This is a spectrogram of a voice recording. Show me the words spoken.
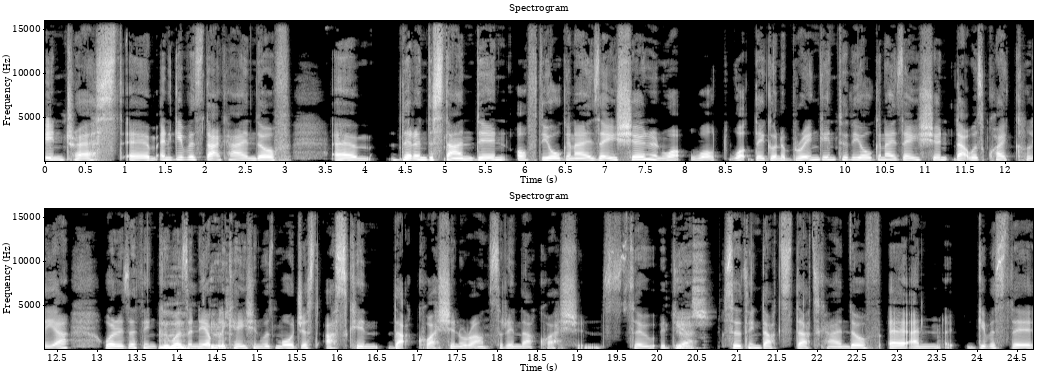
interest, um, and give us that kind of um their understanding of the organization and what what what they're going to bring into the organization that was quite clear whereas i think mm, it was in the good. application was more just asking that question or answering that question so yes. So i think that's that's kind of uh, and give us the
